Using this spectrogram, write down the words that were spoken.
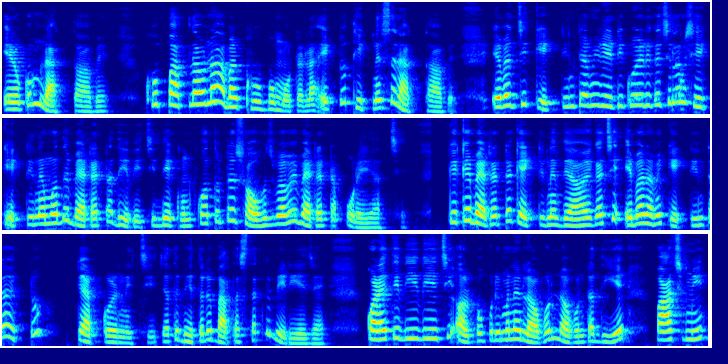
এরকম রাখতে হবে। খুব পাতলাও না, আবার খুবও মোটা না, একটু থিকনেসে রাখতে হবে। এবার যে কেক টিনটা আমি রেডি করে রেখেছিলাম, সেই কেক টিনের মধ্যে ব্যাটারটা দিয়ে দিচ্ছি। দেখুন কতটা সহজভাবে ব্যাটারটা পড়ে যাচ্ছে। কেকের ব্যাটারটা কেক টিনে দেওয়া হয়ে গেছে। এবার আমি কেক টিনটা একটু ট্যাপ করে নিচ্ছি যাতে ভেতরে বাতাস থাকলে বেরিয়ে যায়। কড়াইতে দিয়ে দিয়েছি অল্প পরিমাণে লবণ, লবণটা দিয়ে পাঁচ মিনিট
